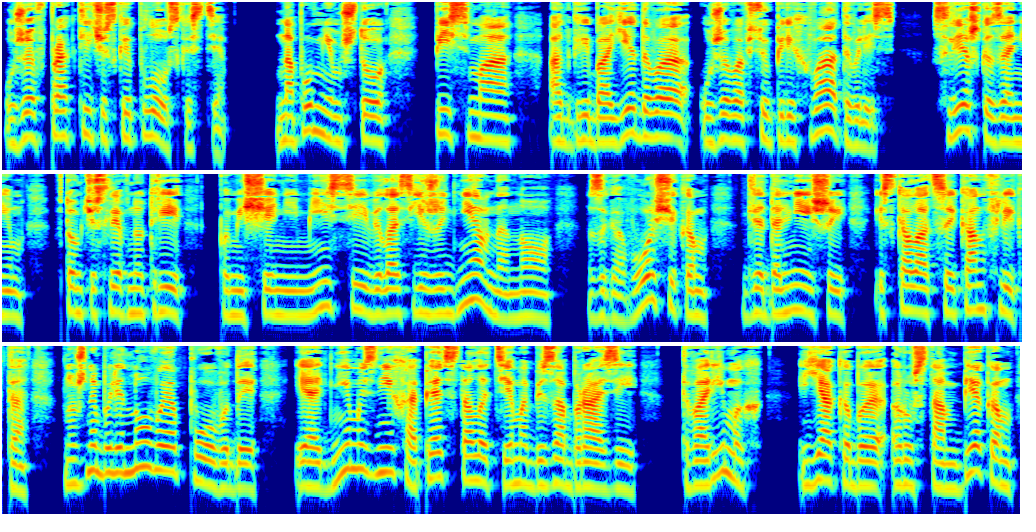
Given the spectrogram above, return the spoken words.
уже в практической плоскости. Напомним, что письма от Грибоедова уже вовсю перехватывались, Слежка за ним, в том числе внутри помещений миссии, велась ежедневно, но заговорщикам для дальнейшей эскалации конфликта нужны были новые поводы, и одним из них опять стала тема безобразий, творимых якобы Рустамбеком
